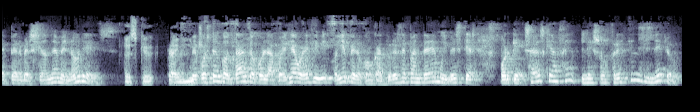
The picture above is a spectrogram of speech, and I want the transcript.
eh, perversión de menores. Es que me he puesto en contacto con la policía voy a decir, oye, pero con capturas de pantalla muy bestias, porque ¿sabes qué hacen? Les ofrecen dinero.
